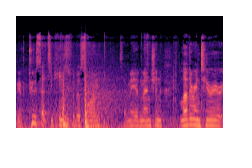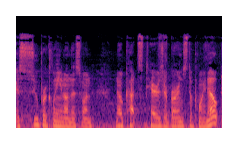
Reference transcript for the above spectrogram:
We have two sets of keys for this one. As I may have mentioned, leather interior is super clean on this one. No cuts, tears, or burns to point out.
